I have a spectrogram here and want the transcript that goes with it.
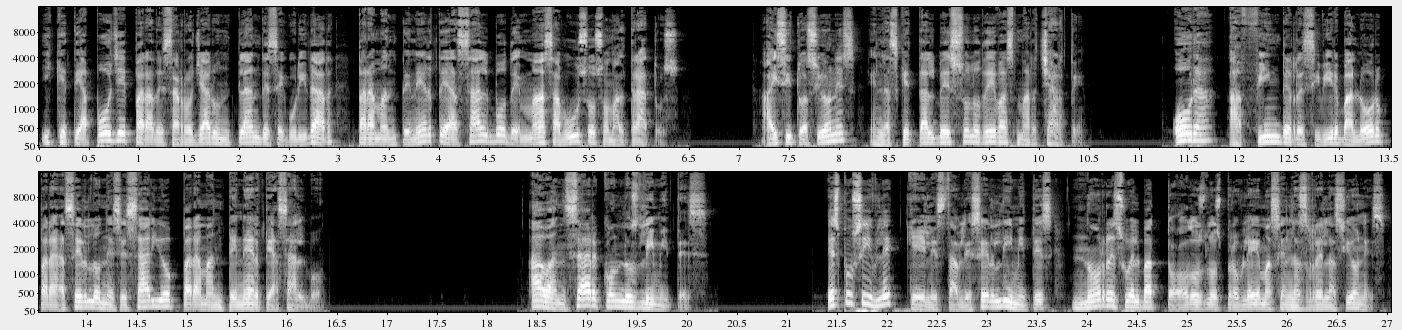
y que te apoye para desarrollar un plan de seguridad para mantenerte a salvo de más abusos o maltratos. Hay situaciones en las que tal vez solo debas marcharte. Ora a fin de recibir valor para hacer lo necesario para mantenerte a salvo. Avanzar con los límites. Es posible que el establecer límites no resuelva todos los problemas en las relaciones,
